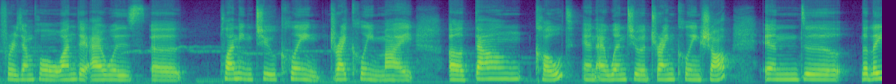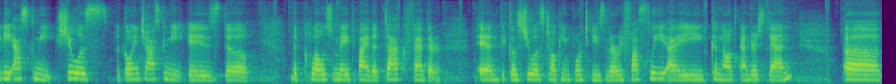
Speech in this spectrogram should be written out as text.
for example, one day I was uh, planning to clean, dry clean my uh, down coat, and I went to a dry clean shop, and uh, the lady asked me. She was going to ask me, "Is the the clothes made by the duck feather?" And because she was talking Portuguese very fastly, I cannot understand. Uh,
